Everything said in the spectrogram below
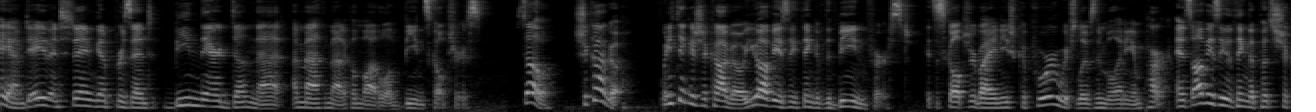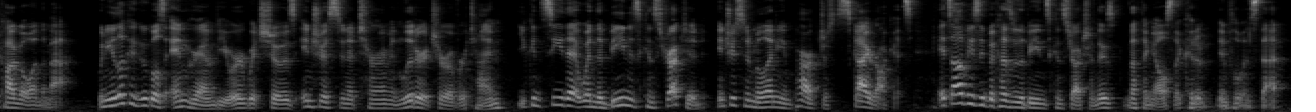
Hey, I'm Dave, and today I'm going to present Bean There, Done That, a mathematical model of bean sculptures. So, Chicago. When you think of Chicago, you obviously think of the bean first. It's a sculpture by Anish Kapoor, which lives in Millennium Park, and it's obviously the thing that puts Chicago on the map. When you look at Google's Ngram viewer, which shows interest in a term in literature over time, you can see that when the bean is constructed, interest in Millennium Park just skyrockets. It's obviously because of the bean's construction. There's nothing else that could have influenced that.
